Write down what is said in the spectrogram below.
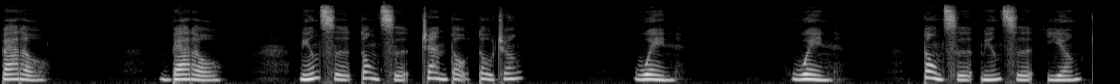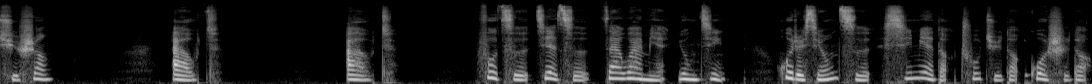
battle, battle， 名词，动词，战斗，斗争。win, win，动词，名词，赢，取胜。out, out。副词、介词在外面用尽，或者形容词熄灭的、出局的、过时的。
